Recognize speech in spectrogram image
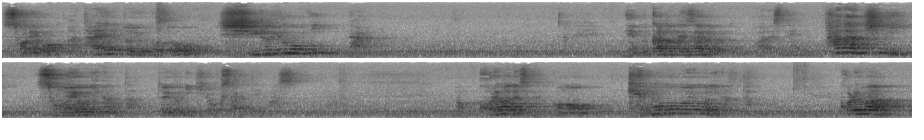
それを与えるということを知ようになる。ネブカドネザルはですね直ちにそのようになったというふうに記録されています。まこれはですねこの獣のようになった。これは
